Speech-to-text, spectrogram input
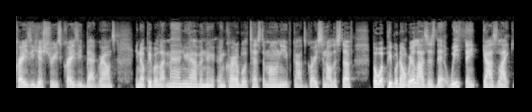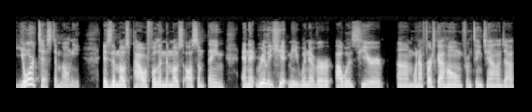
crazy histories, crazy backgrounds. You know, people are like, man, you have an incredible testimony of God's grace and all this stuff. But what people don't realize is that we think guys like your testimony is the most powerful and the most awesome thing. And it really hit me whenever I was here. Um, when I first got home from Teen Challenge, I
